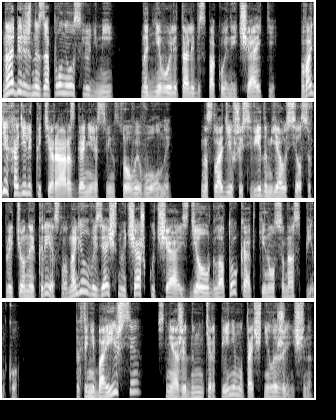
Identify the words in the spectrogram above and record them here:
Набережная заполнилась людьми, над него летали беспокойные чайки, по воде ходили катера, разгоняя свинцовые волны. Насладившись видом, я уселся в плетеное кресло, налил в изящную чашку чай, сделал глоток и откинулся на спинку. «Так ты не боишься?» — с неожиданным нетерпением уточнила женщина.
